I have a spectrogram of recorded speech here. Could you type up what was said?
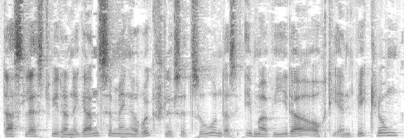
Das lässt wieder eine ganze Menge Rückschlüsse zu und das immer wieder auch die Entwicklung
